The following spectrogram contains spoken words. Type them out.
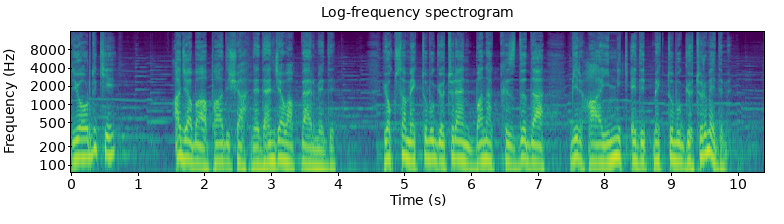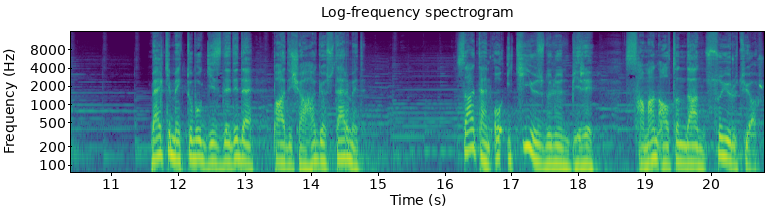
Diyordu ki, acaba padişah neden cevap vermedi? Yoksa mektubu götüren bana kızdı da bir hainlik edip mektubu götürmedi mi? Belki mektubu gizledi de padişaha göstermedi. Zaten o iki yüzlünün biri saman altından su yürütüyor.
